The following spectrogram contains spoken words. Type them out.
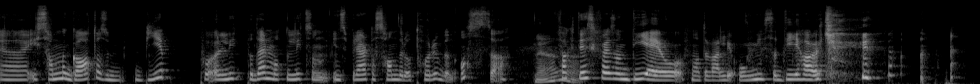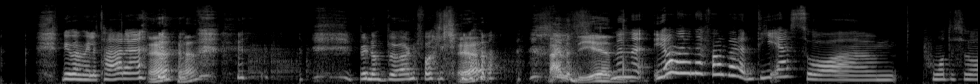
uh, I samme gata så blir jeg på, på den måten litt sånn inspirert av Sander og Torben også. Ja. Faktisk, for sånn, De er jo på en måte veldig unge, så de har jo ikke Blir med militæret, Ja, ja, begynner å burne folk. ja. Nei, men de Men ja, nei, men jeg føler bare De er så På en måte så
